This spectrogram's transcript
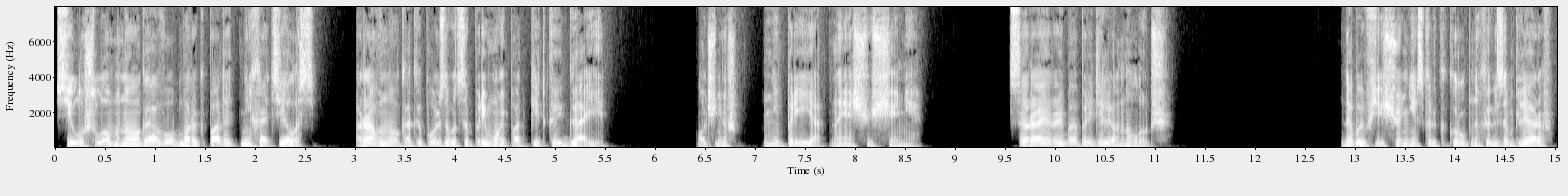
Сил ушло много, а в обморок падать не хотелось, равно как и пользоваться прямой подпиткой Гаи. Очень уж неприятное ощущение. Сырая рыба определенно лучше. Добыв еще несколько крупных экземпляров,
